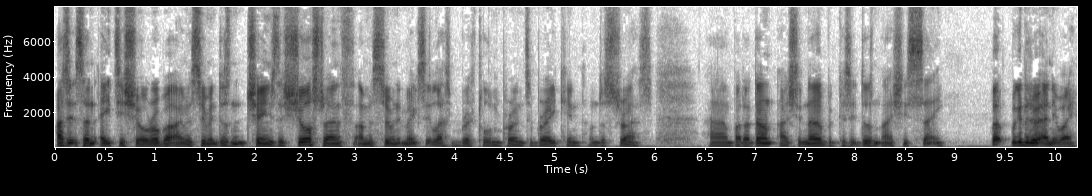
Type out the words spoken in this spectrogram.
as it's an 80 shore rubber, I'm assuming it doesn't change the shore strength. I'm assuming it makes it less brittle and prone to breaking under stress. Um, but I don't actually know because it doesn't actually say. But we're going to do it anyway.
